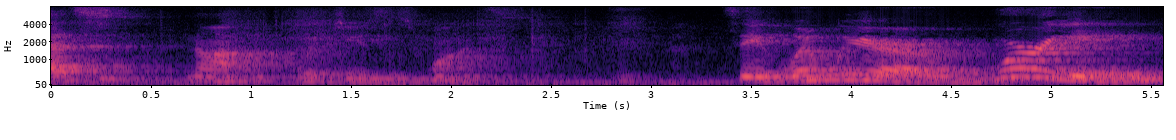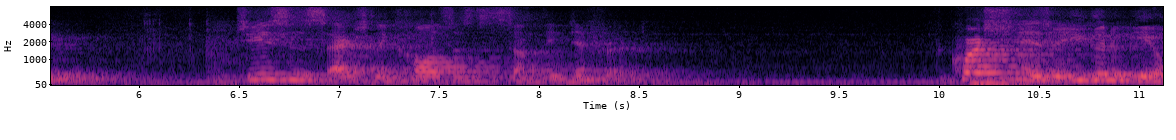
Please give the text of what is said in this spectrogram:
That's not what Jesus wants. See, when we are worrying, Jesus actually calls us to something different. The question is are you going to be a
